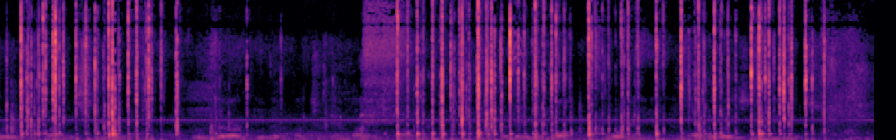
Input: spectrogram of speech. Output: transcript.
word by his Spirit, those that are given unto him by his Father, that they may walk before him in all the ways of obedience which he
